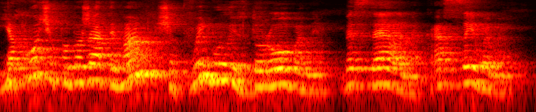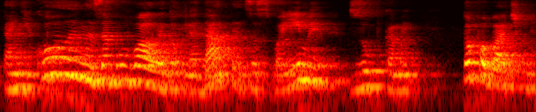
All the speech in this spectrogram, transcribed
Я хочу побажати вам, щоб ви були здоровими, веселими, красивими та ніколи не забували доглядати за своїми зубками. До побачення!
